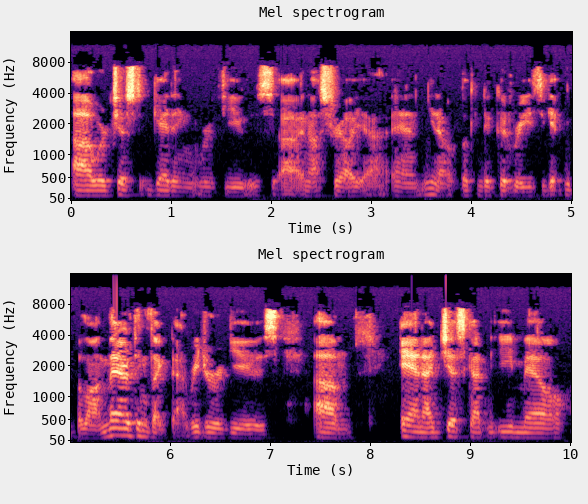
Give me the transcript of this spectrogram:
Uh, we're just getting reviews uh, in Australia, and you know, looking to Goodreads to get people on there, things like that, reader reviews. Um, and I just got an email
